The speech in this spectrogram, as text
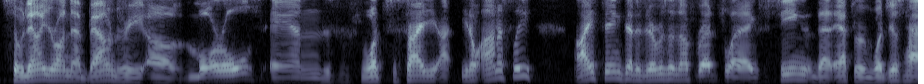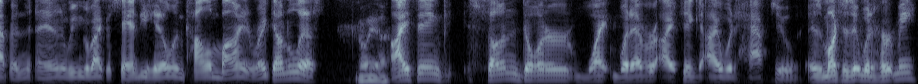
so now you're on that boundary of morals and what society, you know, honestly, I think that if there was enough red flags, seeing that after what just happened, and we can go back to Sandy Hill and Columbine and write down the list. Oh yeah. I think son, daughter, white, whatever. I think I would have to, as much as it would hurt me.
